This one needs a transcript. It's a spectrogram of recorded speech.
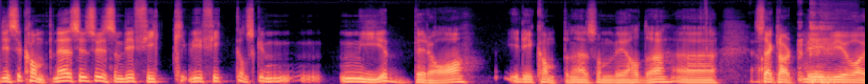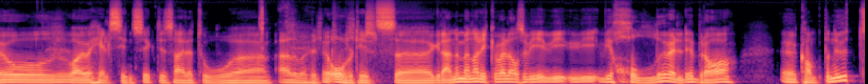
disse kampene, jeg syns liksom vi fikk, vi fikk ganske mye bra i de kampene som vi hadde. Eh, Så det er klart, vi, vi var, jo, var jo helt sinnssykt, disse her to uh, Ja, overtidsgreiene. Men allikevel, altså, vi, vi, holder veldig bra kampen ut.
